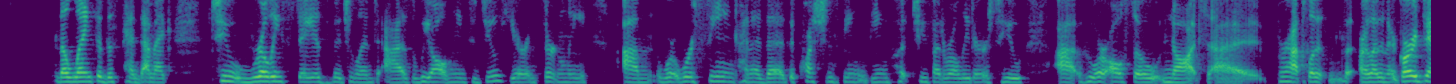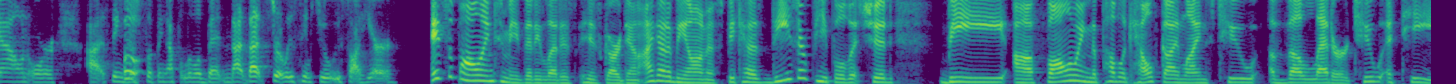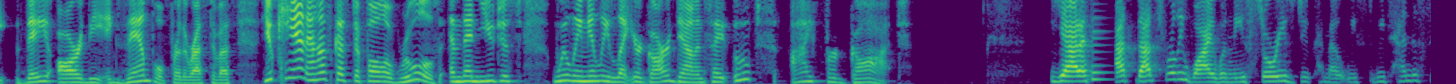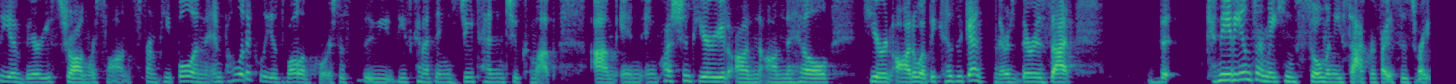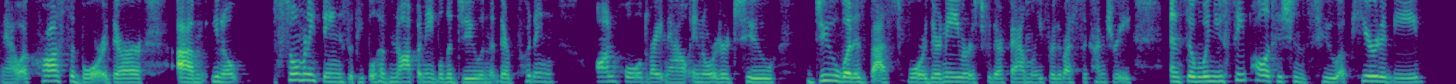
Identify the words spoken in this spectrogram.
the length of this pandemic to really stay as vigilant as we all need to do here. And certainly, um, we're, we're seeing kind of the the questions being being put to federal leaders who uh, who are also not uh, perhaps let, are letting their guard down or uh, things well, are slipping up a little bit. And that that certainly seems to be what we saw here. It's appalling to me that he let his, his guard down. I got to be honest, because these are people that should be uh, following the public health guidelines to the letter, to a T. They are the example for the rest of us. You can't ask us to follow rules and then you just willy nilly let your guard down and say, oops, I forgot. Yeah, I think that, that's really why when these stories do come out, we we tend to see a very strong response from people, and, and politically as well. Of course, the, these kind of things do tend to come up um, in in question period on on the Hill here in Ottawa, because again, there's there is that the Canadians are making so many sacrifices right now across the board. There are, um, you know, so many things that people have not been able to do, and that they're putting on hold right now in order to do what is best for their neighbors, for their family, for the rest of the country. And so when you see politicians who appear to be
